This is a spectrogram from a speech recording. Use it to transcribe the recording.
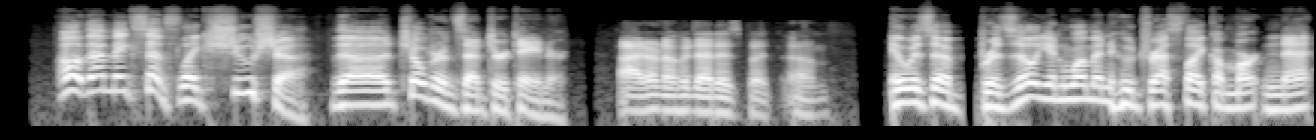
oh, that makes sense. Like Shusha, the children's entertainer. I don't know who that is, but um, It was a Brazilian woman who dressed like a martinet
